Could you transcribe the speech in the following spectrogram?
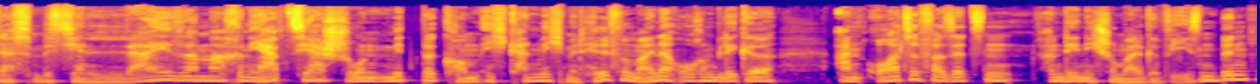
das ein bisschen leiser machen. Ihr habt es ja schon mitbekommen. Ich kann mich mit Hilfe meiner Ohrenblicke an Orte versetzen, an denen ich schon mal gewesen bin.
